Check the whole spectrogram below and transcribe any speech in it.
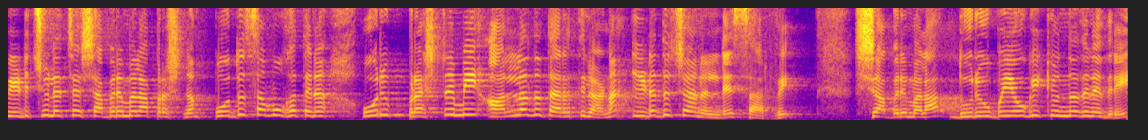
പിടിച്ചുലച്ച ശബരിമല പ്രശ്നം പൊതുസമൂഹത്തിന് ഒരു പ്രശ്നമേ അല്ലെന്ന തരത്തിലാണ് ഇടത് ചാനലിന്റെ സർവേ. ശബരിമല ദുരുപയോഗിക്കുന്നതിനെതിരെ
